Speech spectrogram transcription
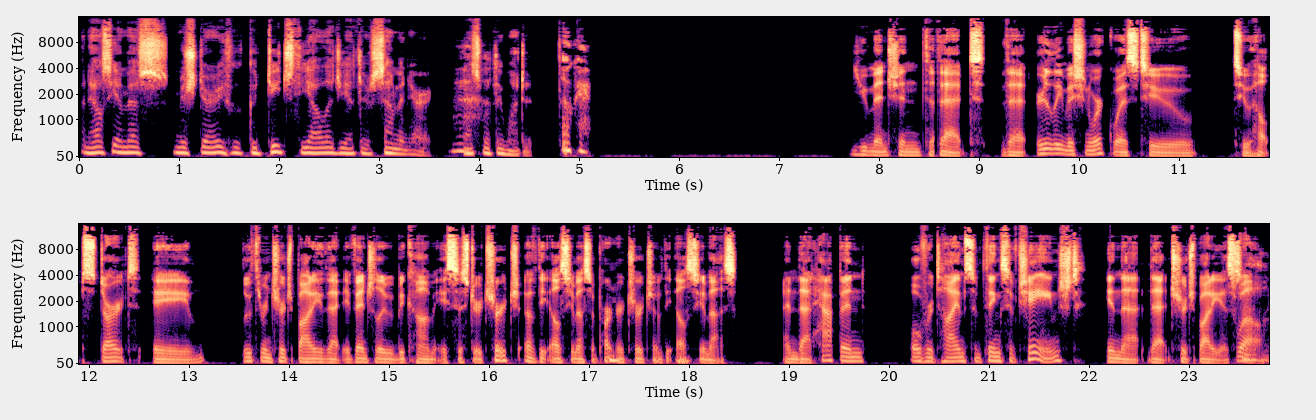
an LCMS missionary who could teach theology at their seminary. That's what they wanted. Okay. You mentioned that that early mission work was to to help start a Lutheran church body that eventually would become a sister church of the LCMS, a partner mm-hmm. church of the LCMS. And that happened over time. Some things have changed in that, that church body as well.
